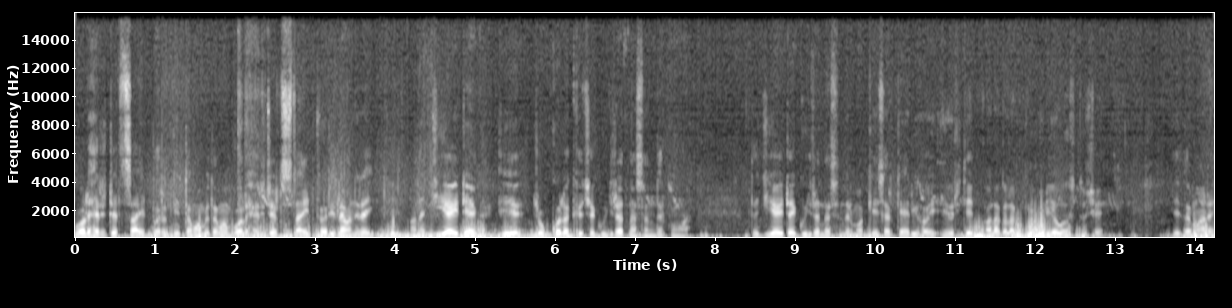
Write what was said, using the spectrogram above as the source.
વર્લ્ડ હેરિટેજ સાઇટ ભારતની તમામે તમામ વર્લ્ડ હેરિટેજ સાઇટ કરી લેવાની રહી. અને જીઆઈ ટેગ એ ચોખ્ખું લખ્યું છે ગુજરાતના સંદર્ભમાં. તો જીઆઈ ટેગ ગુજરાતના સંદર્ભમાં કેસર કેરી હોય એવી રીતે અલગ અલગ કેટલીઓ વસ્તુ છે એ તમારે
